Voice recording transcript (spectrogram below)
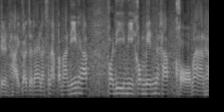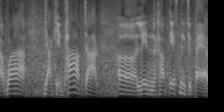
เดินถ่ายก็จะได้ลักษณะประมาณนี้นะครับ พอดีมีคอมเมนต์นะครับขอมานะครับว่าอยากเห็นภาพจาก เอ่อเลนนะครับ f 1.8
